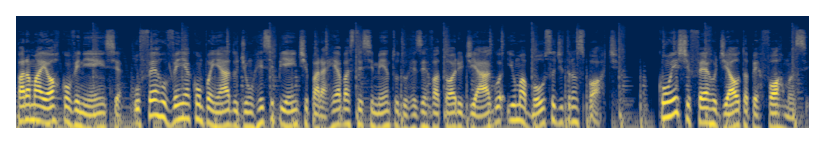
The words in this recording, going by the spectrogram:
Para maior conveniência, o ferro vem acompanhado de um recipiente para reabastecimento do reservatório de água e uma bolsa de transporte. Com este ferro de alta performance,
